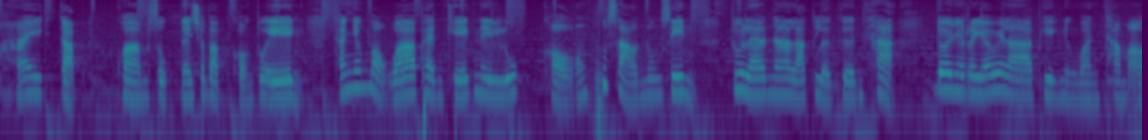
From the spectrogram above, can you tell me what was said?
ำให้กับความสุขในฉบับของตัวเอง ทั้งยังบอกว่าแพนเค้กในลุคของผู้สาวนุ่งสิ้นดูแล้วน่ารักเหลือเกินค่ะ โดยในระยะเวลาเพียงหนึ่งวันทำเอา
